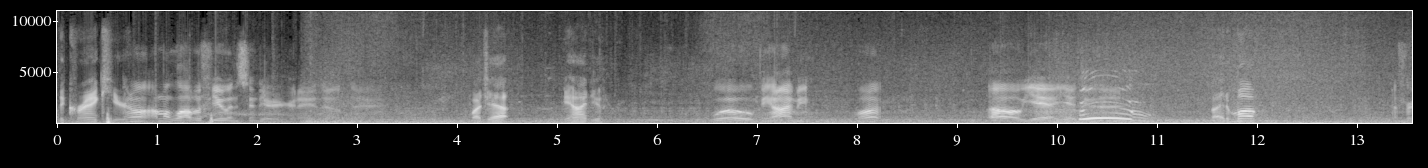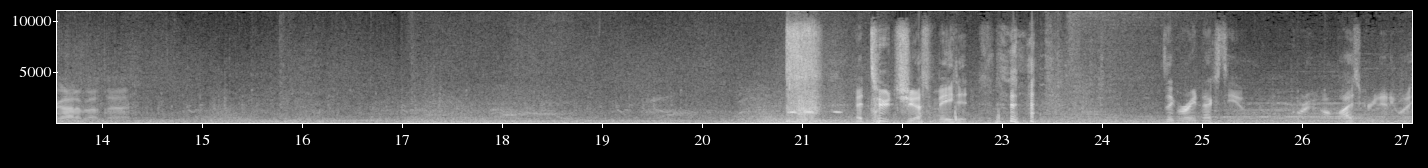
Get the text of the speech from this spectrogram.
the crank here. You know, I'm gonna lob a few incendiary grenades out there. Watch out, behind you. Whoa, behind me. What? Oh, yeah, yeah, do. Light them up. I forgot about that. That dude just made it. He's like right next to you, according on my screen anyway.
